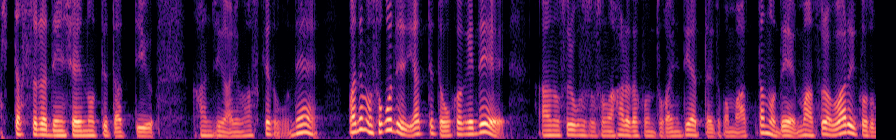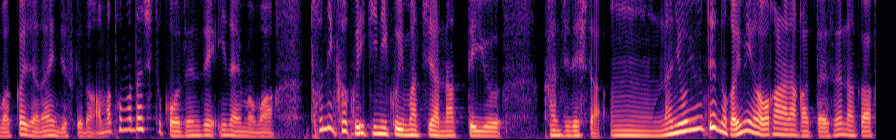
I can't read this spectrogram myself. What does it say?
ひたすら電車に乗ってたっていう感じがありますけどもね。まあでもそこでやってたおかげで、あの、それこそその原田くんとかに出会ったりとかもあったので、まあそれは悪いことばっかりじゃないんですけど、あんま友達とかは全然いないまま、とにかく生きにくい街やなっていう感じでした。うん、何を言うてんのか意味がわからなかったですね。なんか、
